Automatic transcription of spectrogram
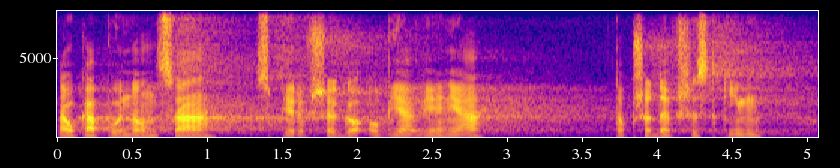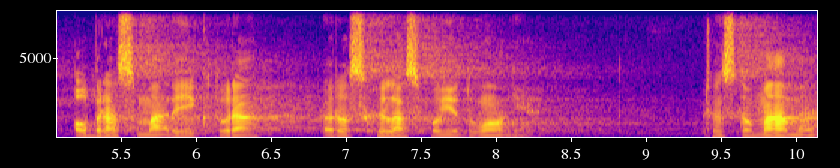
Nauka płynąca z pierwszego objawienia to przede wszystkim obraz Maryi, która rozchyla swoje dłonie. Często mamy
